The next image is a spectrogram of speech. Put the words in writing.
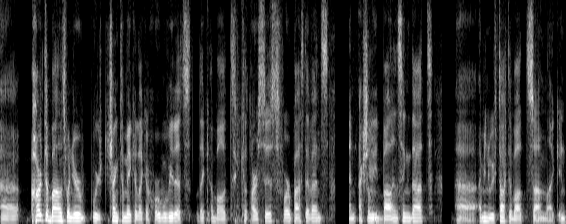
uh, hard to balance when you're we're trying to make it like a horror movie that's like about catharsis for past events and actually balancing that. Uh, I mean, we've talked about some like in,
